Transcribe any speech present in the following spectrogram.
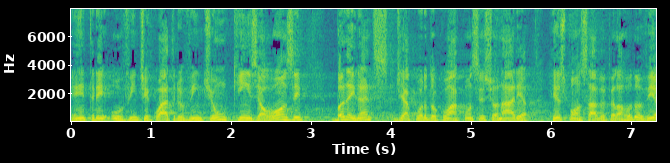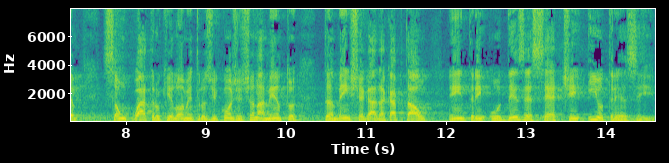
entre o 24 e o 21, 15 ao 11. Bandeirantes, de acordo com a concessionária responsável pela rodovia, são 4 quilômetros de congestionamento, também chegada à capital, entre o 17 e o 13.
